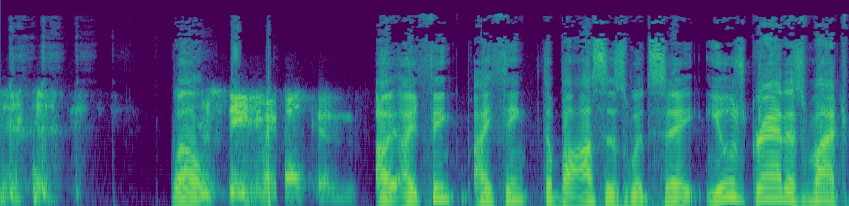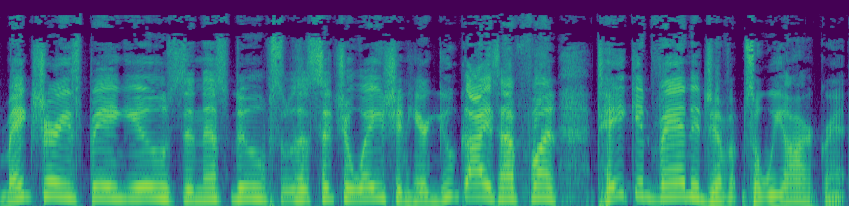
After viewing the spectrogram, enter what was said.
Well, overstay my. I, I think I think the bosses would say use Grant as much. Make sure he's being used in this new situation here. You guys have fun. Take advantage of him. So we are Grant.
